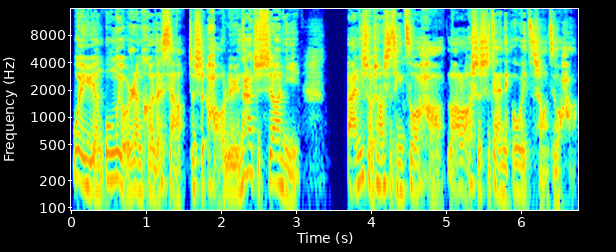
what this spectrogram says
为员工有任何的想就是考虑，他只需要你把你手上事情做好，老老实实在哪个位置上就好。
